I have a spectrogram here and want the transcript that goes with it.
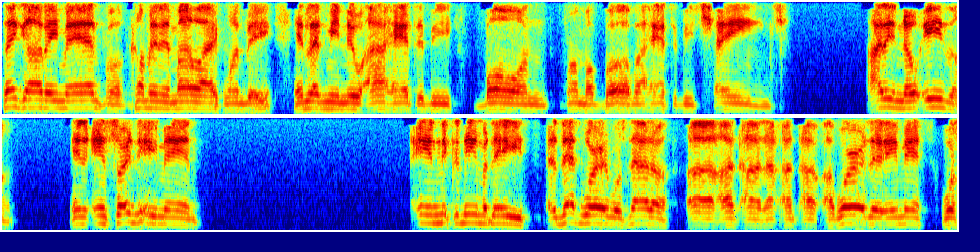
Thank God, amen, for coming in my life one day and letting me know I had to be born from above. I had to be changed. I didn't know either. And, and certainly, amen, in Nicodemus days, that word was not a a, a, a, word that, amen, was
